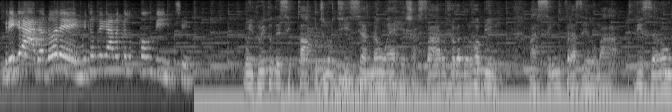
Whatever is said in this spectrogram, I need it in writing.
Obrigada, adorei. Muito obrigada pelo convite. O intuito desse papo de notícia não é rechaçar o jogador Robinho, mas sim trazer uma visão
